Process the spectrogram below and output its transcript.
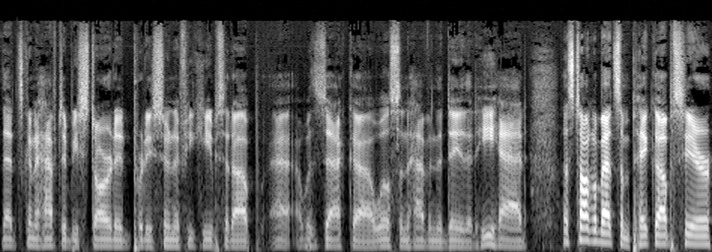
that's going to have to be started pretty soon if he keeps it up uh, with Zach uh, Wilson having the day that he had. Let's talk about some pickups here.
